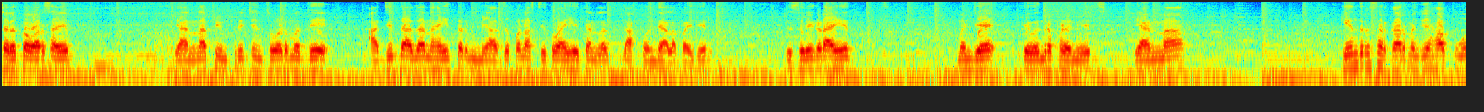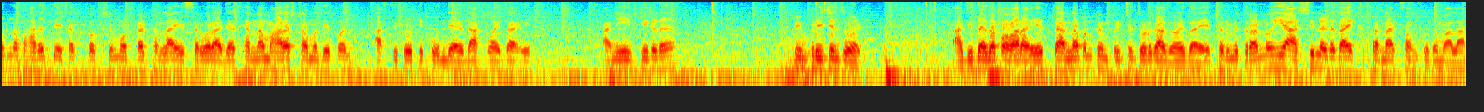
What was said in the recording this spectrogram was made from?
शरद पवार साहेब. यांना पिंपरी चिंचवडमध्ये अजितदादा नाही तर माझं पण अस्तित्व आहे हे त्यांना दाखवून द्यायला पाहिजे. तिसरीकडे आहेत म्हणजे देवेंद्र फडणवीस यांना केंद्र सरकार म्हणजे हा पूर्ण भारत देशात पक्ष मोठा ठरला आहे. सर्व राज्यात ह्यांना महाराष्ट्रामध्ये पण अस्तित्व टिकवून द्याय दाखवायचं आहे. आणि एकीकडं पिंपरी चिंचवड. अजितदादा पवार आहेत त्यांना पण पिंपरी चिंचवड गाजवायचं आहे. तर मित्रांनो ही अशी लढत आहे खतरनाक सांगतो तुम्हाला.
